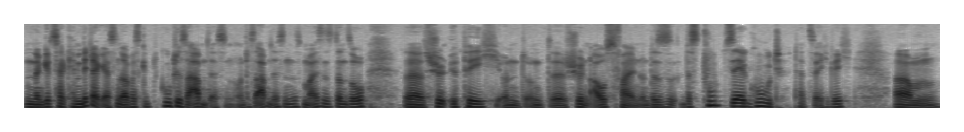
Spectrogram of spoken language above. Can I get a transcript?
und dann gibt es halt kein Mittagessen, aber es gibt gutes Abendessen. Und das Abendessen ist meistens dann so äh, schön üppig und, und äh, schön ausfallen. Und das, das tut sehr gut tatsächlich. Ähm,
